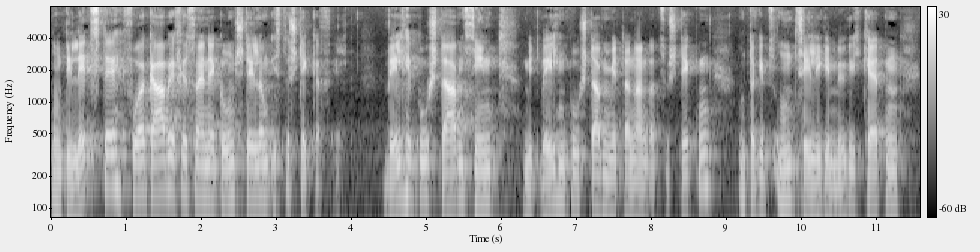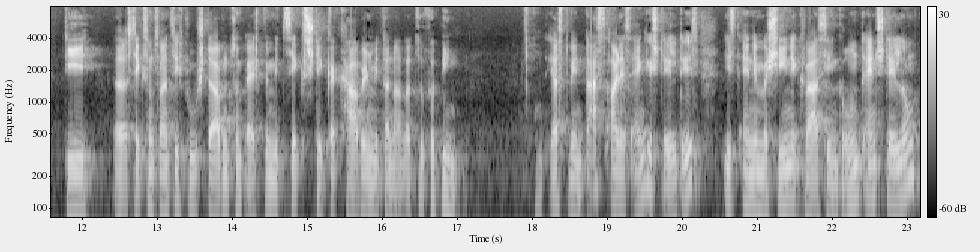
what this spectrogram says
Und die letzte Vorgabe für so eine Grundstellung ist das Steckerfeld. Welche Buchstaben sind mit welchen Buchstaben miteinander zu stecken? Und da gibt es unzählige Möglichkeiten, die 26 äh, Buchstaben zum Beispiel mit sechs Steckerkabeln miteinander zu verbinden. Und erst wenn das alles eingestellt ist, ist eine Maschine quasi in Grundeinstellung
